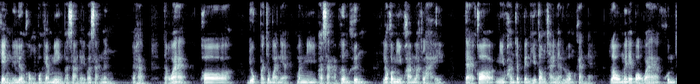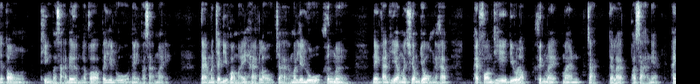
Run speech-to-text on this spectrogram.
เก่งในเรื่องของโปรแกรมมิ่งภาษาใดภาษาหนึ่งนะครับ แต่ว่าพอยุคปัจจุบันเนี่ยมันมีภาษาเพิ่มขึ้น แล้วก็มีความหลากหลาย แต่ก็มีความจำเป็นที่ต้องใช้งานร่วมกันเนี่ยเราไม่ได้บอกว่าคุณจะต้องทิ้งภาษาเดิม แล้วก็ไปเรียนรู้ในภาษาใหม่ แต่มันจะดีกว่าไหมหากเราจะมาเรียนรู้เครื่องมือ ในการที่จะมาเชื่อมโยงนะครับ แพลตฟอร์มที่ develop ขึ้นมามาจากแต่ละภาษาเนี่ยให้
